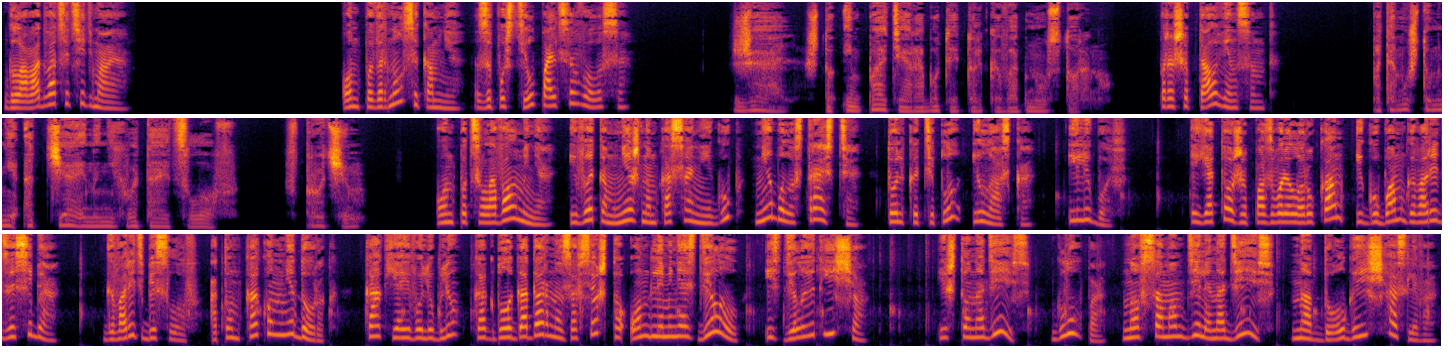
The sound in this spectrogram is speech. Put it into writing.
Глава двадцать седьмая. Он повернулся ко мне, запустил пальцы в волосы. «Жаль, что эмпатия работает только в одну сторону», — прошептал Винсент. «Потому что мне отчаянно не хватает слов. Впрочем...» Он поцеловал меня, и в этом нежном касании губ не было страсти, только тепло и ласка, и любовь. И я тоже позволила рукам и губам говорить за себя — Говорить без слов о том, как он мне дорог, как я его люблю, как благодарна за все, что он для меня сделал и сделает еще. И что, надеюсь, глупо, но в самом деле надеюсь, надолго и счастливо.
